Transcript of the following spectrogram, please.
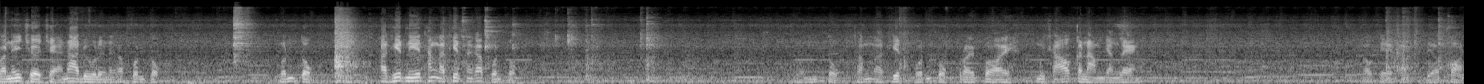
วันนี้เฉิดแฉะน้าดูเลยนะครับฝนตกฝนตก อาทิตย์นี้ทั้งอาทิตย์นะครับฝนตกฝนตกทั้งอาทิตย์ฝนตกปล่อยๆมื้อเช้ากระหน่ำอย่างแรง โอเคครับ เดี๋ยวขอด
